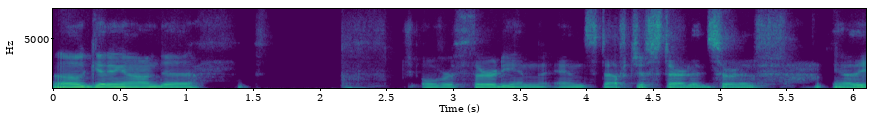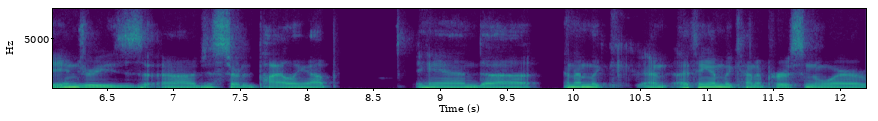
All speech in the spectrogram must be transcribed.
oh getting on to over 30 and and stuff just started sort of you know the injuries uh just started piling up. And uh and i'm the i think i'm the kind of person where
